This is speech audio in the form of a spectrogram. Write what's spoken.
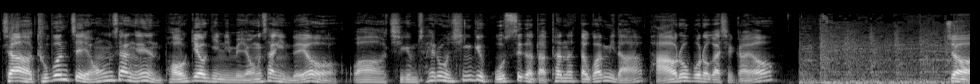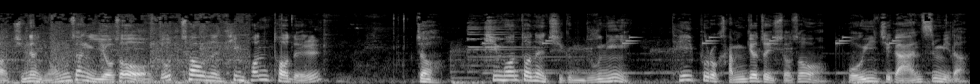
자, 두 번째 영상은 버기어기님의 영상인데요. 와, 지금 새로운 신규 보스가 나타났다고 합니다. 바로 보러 가실까요? 자, 지난 영상에 이어서 쫓아오는 팀 헌터들. 자, 팀 헌터는 지금 눈이 테이프로 감겨져 있어서 보이지가 않습니다.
